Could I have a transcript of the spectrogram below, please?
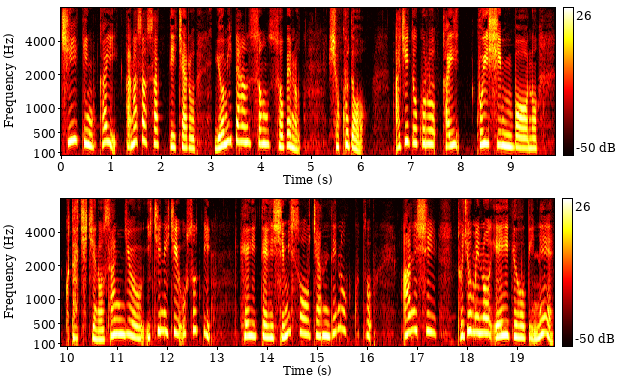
地域会金さってちゃる読谷村そべの食堂、味どころ会食いしん坊のくたちちの31日薄て、閉店しみそうちゃんでのこと、安心、とじめの営業日ね、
